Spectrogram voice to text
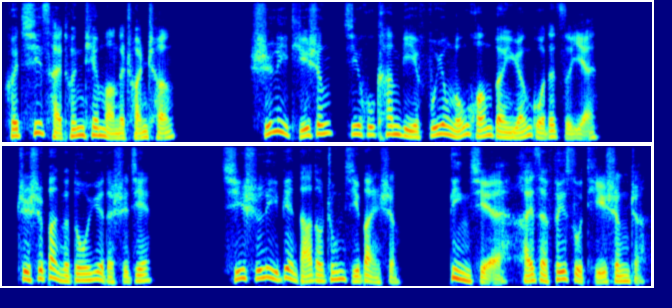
和七彩吞天蟒的传承，实力提升几乎堪比服用龙皇本源果的紫妍。只是半个多月的时间，其实力便达到终极半圣，并且还在飞速提升着。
